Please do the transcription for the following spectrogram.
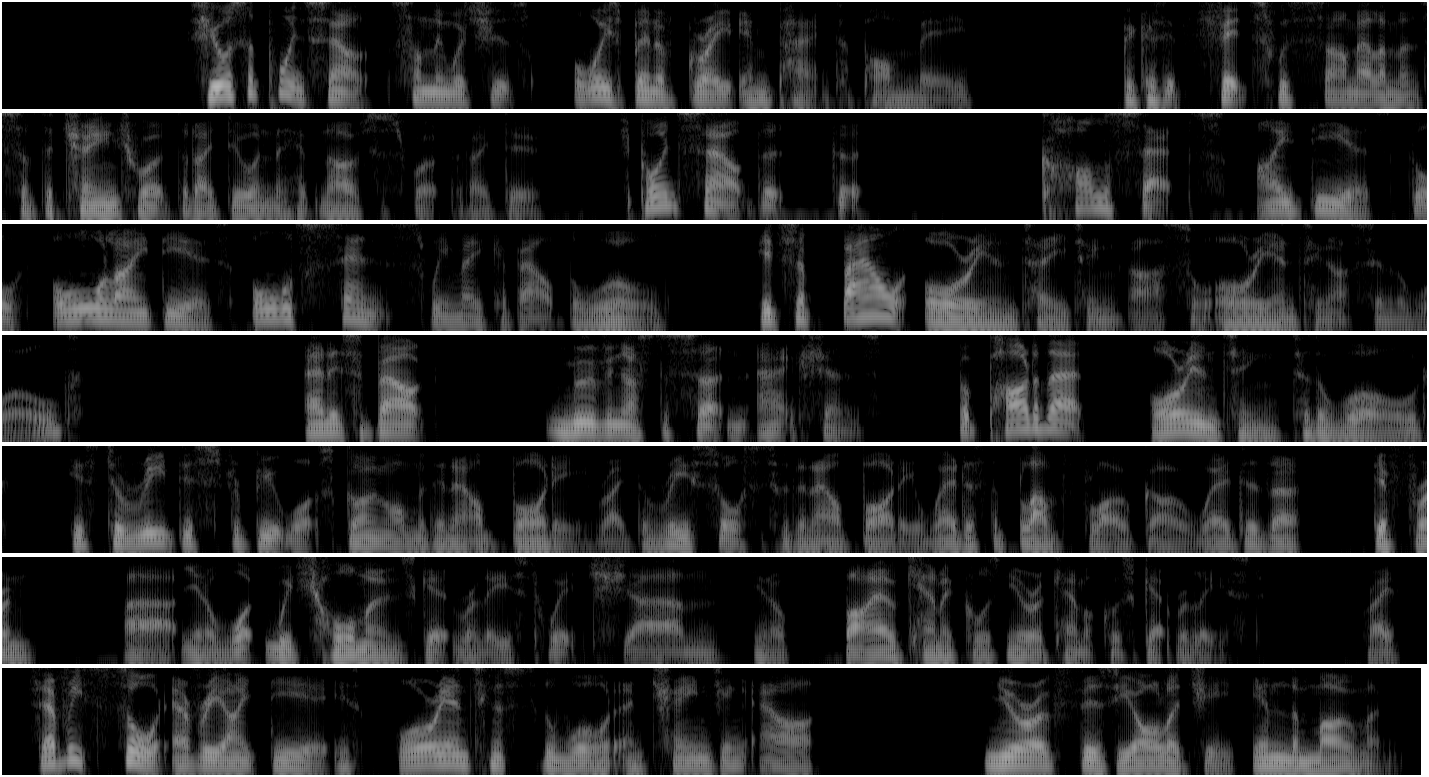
she also points out something which has always been of great impact upon me because it fits with some elements of the change work that I do and the hypnosis work that I do. She points out that, that concepts, ideas, thought, all ideas, all sense we make about the world, it's about orientating us or orienting us in the world. And it's about moving us to certain actions. But part of that orienting to the world is to redistribute what's going on within our body, right? The resources within our body. Where does the blood flow go? Where do the different, uh, you know, what which hormones get released? Which, um, you know, biochemicals, neurochemicals get released, right? So every thought, every idea is orienting us to the world and changing our neurophysiology in the moment.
